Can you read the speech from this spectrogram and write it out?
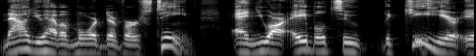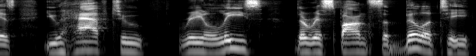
now you have a more diverse team. And you are able to, the key here is you have to release the responsibility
